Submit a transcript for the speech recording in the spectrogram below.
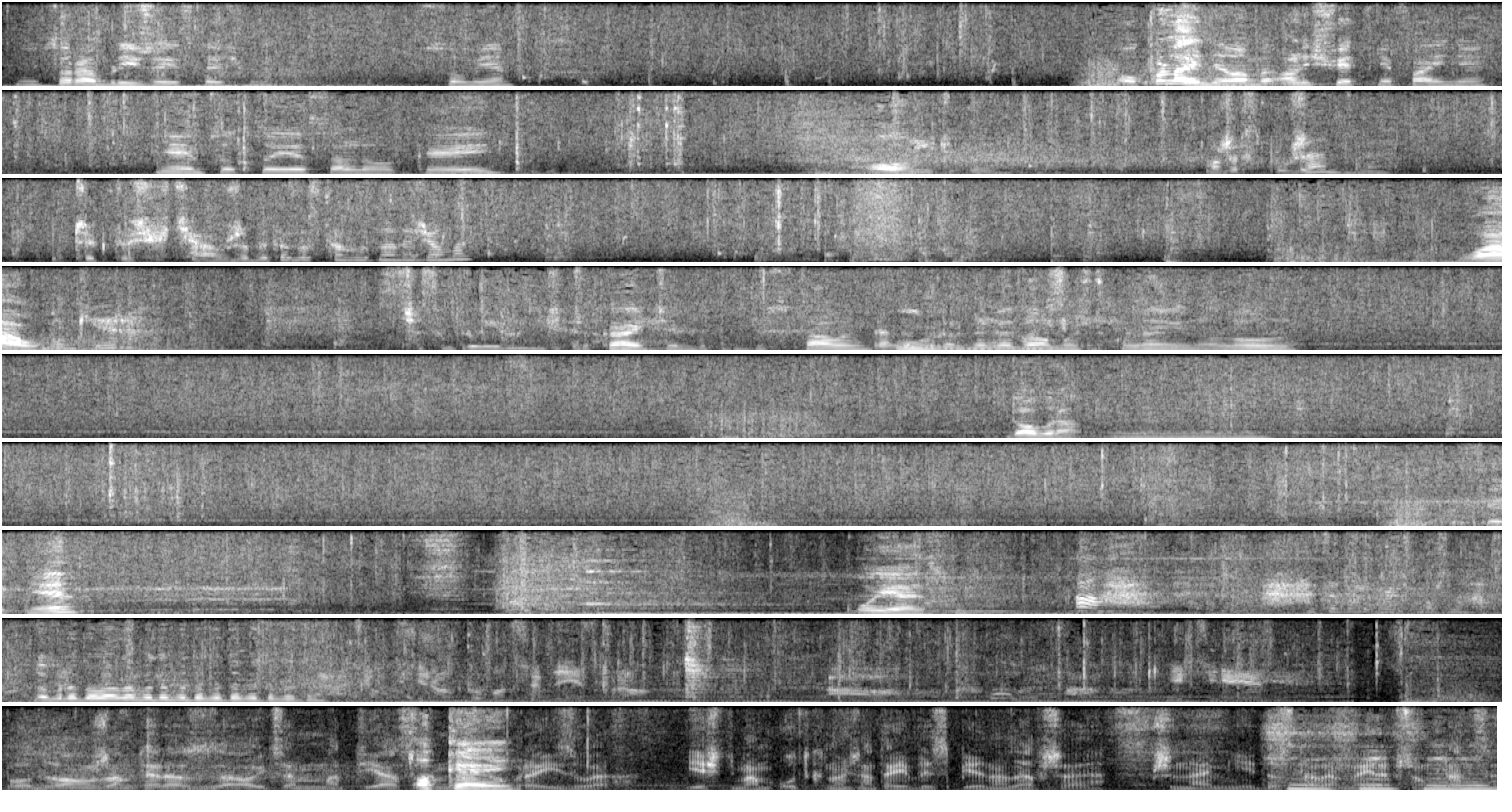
No i coraz bliżej jesteśmy. W sumie. O, kolejny mamy, ale świetnie, fajnie. Nie wiem co to jest, ale okej. O, Liczby. Może współrzędne. Czy ktoś chciał, żeby to zostało znalezione? wow. Bunkier? Z czasów II wojny światowej. Czekajcie, bo tu dostałem, Prawdopodobnie kurde, wiadomość japoński. kolejna, lol. Dobra. Mm. Świetnie. O Jezu. Można. Dobra, dobra, dobra, dobra, dobra, dobra, dobra. Podążam teraz za ojcem Matiasem Okej. na dobre i złe. Jeśli mam utknąć na tej wyspie na zawsze, przynajmniej dostałem najlepszą pracę.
